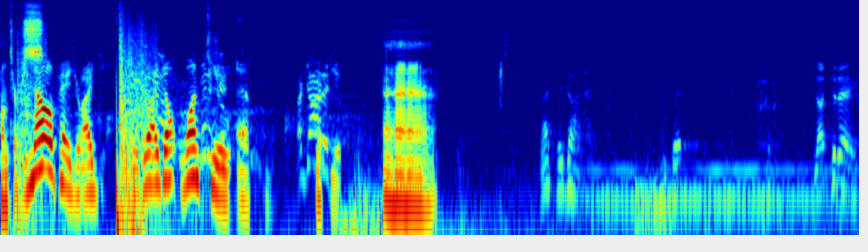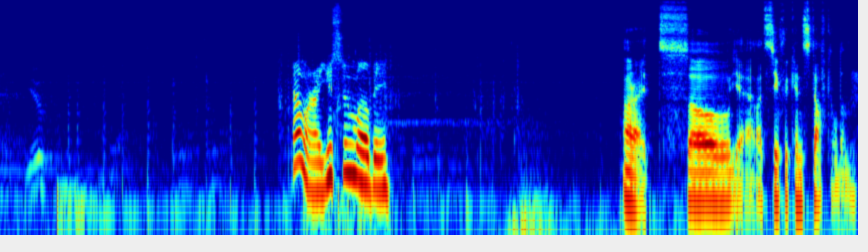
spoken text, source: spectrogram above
Hunters. No, Pedro, I, Pedro, I don't want to F I got with it. you. Nicely done. You bet. Not today. You? Don't worry, you soon will be. All right. So yeah, let's see if we can stealth kill them.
